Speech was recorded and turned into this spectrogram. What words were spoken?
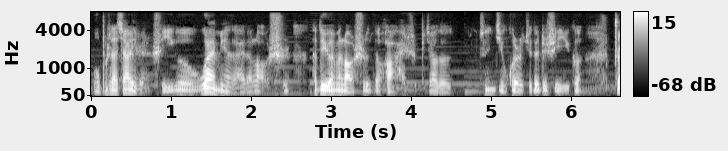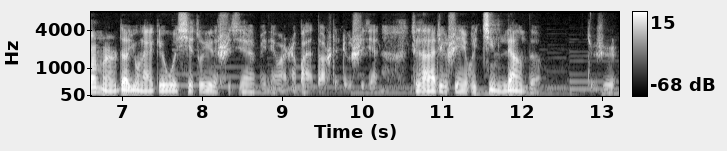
我不是他家里人，是一个外面来的老师，他对外面老师的话还是比较的尊敬，或者觉得这是一个专门的用来给我写作业的时间，每天晚上八点到十点这个时间，所以他在这个时间也会尽量的，就是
